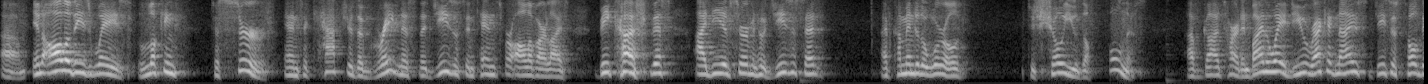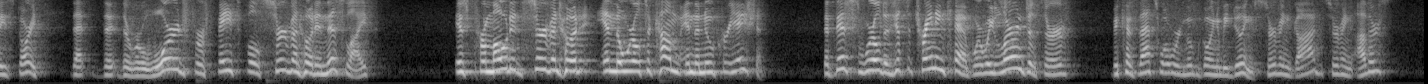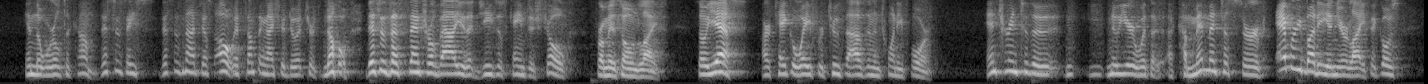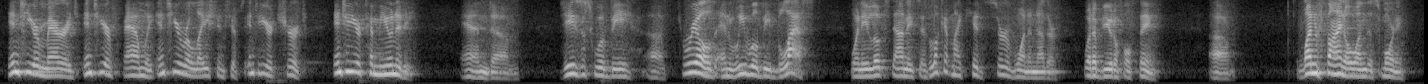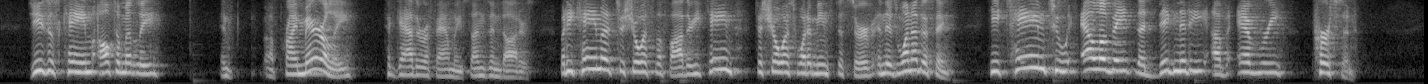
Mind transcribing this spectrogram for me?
um, in all of these ways, looking to serve and to capture the greatness that Jesus intends for all of our lives. Because this idea of servanthood, Jesus said, I've come into the world to show you the fullness of God's heart. And by the way, do you recognize Jesus told these stories? The, the reward for faithful servanthood in this life is promoted servanthood in the world to come, in the new creation. That this world is just a training camp where we learn to serve because that's what we're going to be doing serving God, serving others in the world to come. This is, a, this is not just, oh, it's something I should do at church. No, this is a central value that Jesus came to show from his own life. So, yes, our takeaway for 2024 enter into the new year with a, a, commitment to serve everybody in your life. It goes into your marriage, into your family, into your relationships, into your church, into your community. And um, Jesus will be uh, thrilled and we will be blessed when he looks down and he says, Look at my kids serve one another. What a beautiful thing. Uh, one final one this morning. Jesus came ultimately and uh, primarily to gather a family, sons and daughters. But he came uh, to show us the Father. He came to show us what it means to serve. And there's one other thing. He came to elevate the dignity of every person.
